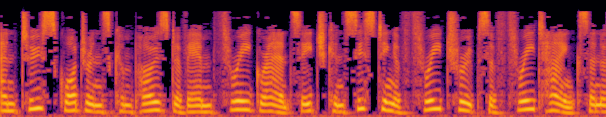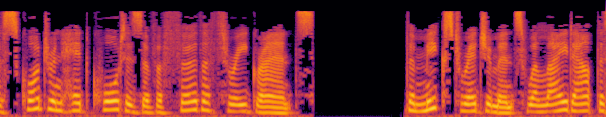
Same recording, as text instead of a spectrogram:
and two squadrons composed of M3 Grants each consisting of three troops of three tanks and a squadron headquarters of a further three Grants. The mixed regiments were laid out the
